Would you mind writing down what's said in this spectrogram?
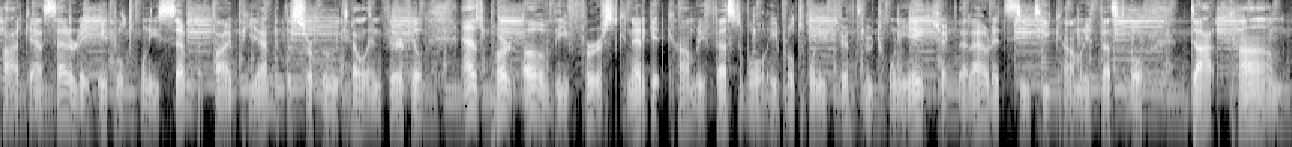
podcast, Saturday, April 27th at 5 p.m. at the Circle Hotel in Fairfield, as part of the first Connecticut Comedy Festival, April 25th through 28th. Check that out at ctcomedyfestival.com.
